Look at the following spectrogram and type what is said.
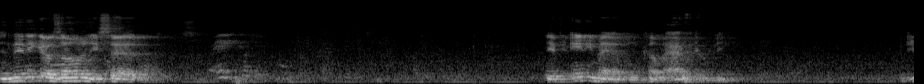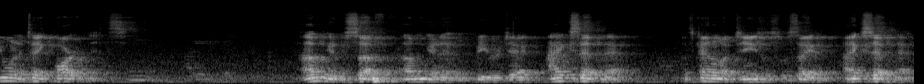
And then he goes on and he said, If any man will come after me, if you want to take part in this, I'm going to suffer. I'm going to be rejected. I accept that. That's kind of what Jesus was saying. I accept that.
